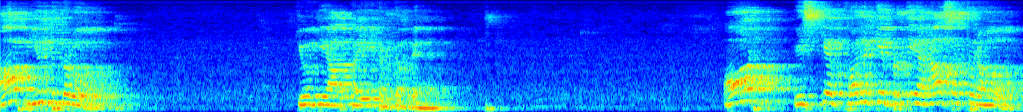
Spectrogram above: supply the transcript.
आप युद्ध करो, क्योंकि आपका ये कर्तव्य है। और इसके फल के प्रति अनासक्त रहो।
